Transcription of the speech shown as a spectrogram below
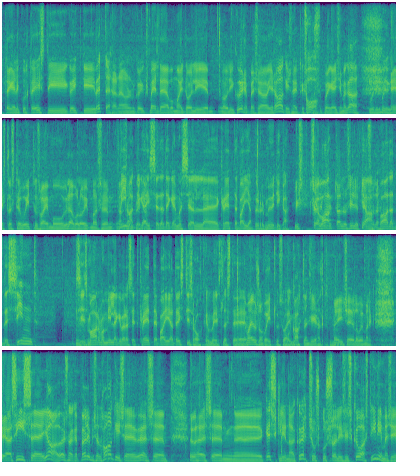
tegelikult Eesti kõiki veterane on ka üks meeldejäävamaid oli, oli Kõrbes ja Iraagis näiteks oh., kus me käisime ka Muidugi, muidugi. eestlaste võitlusvaimu üleval hoidmas. viimati käis seda tegemas seal äh, Grete Paia pürmüüdiga. Vist see oli nüüd alles hiljuti, eks ole. vaadates sind, siis ma arvan millegipärast, et Grete Paia tõstis rohkem eestlaste võitlusvaimu. kahtlen siiralt mm, -hmm. ei, see ei ole võimalik. ja siis eh, ja ühesõnaga, me olime seal Haagis eh, ühes, ühes eh, kesklinna kõrtsus, kus oli siis kõvasti inimesi.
